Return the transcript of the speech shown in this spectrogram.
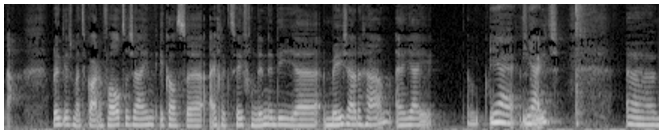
Nou, bleek dus met carnaval te zijn. Ik had eh, eigenlijk twee vriendinnen die eh, mee zouden gaan. En jij ook Ja, ja. zoiets. Ehm,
